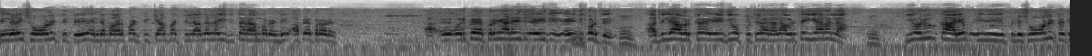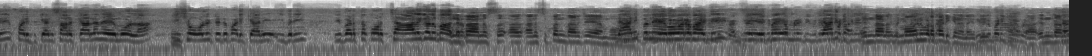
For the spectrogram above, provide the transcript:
നിങ്ങൾ ഈ ഷോൾ ഇട്ടിട്ട് എന്റെ മകളെ പഠിപ്പിക്കാൻ പറ്റില്ല എന്നുള്ള എഴുതി തരാൻ പറഞ്ഞിട്ടുണ്ട് ആ പേപ്പറോട് ഒരു പേപ്പർ ഞാൻ എഴുതി എഴുതി എഴുതി കൊടുത്ത്. അതിൽ അവർക്ക് എഴുതി ഒപ്പിട്ട് തരാൻ അവർ തയ്യാറല്ല. ഈ ഒരു കാര്യം ഈ പിന്നെ ഷോൾ ഇട്ടിട്ട് പഠിപ്പിക്കാൻ സർക്കാരിന്റെ നിയമമുള്ള ഈ ഷോൾ ഇട്ടിട്ട് പഠിക്കാൻ ഇവർ ഇവിടുത്തെ കുറച്ച് ആളുകൾ മാത്രം. എന്താണ് ചെയ്യാൻ പോകുന്നത്? ഞാനിപ്പോ നിയമപരമായിട്ട് എന്താണ്? മോൻ ഇവിടെ പഠിക്കണേ. എന്താണ്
